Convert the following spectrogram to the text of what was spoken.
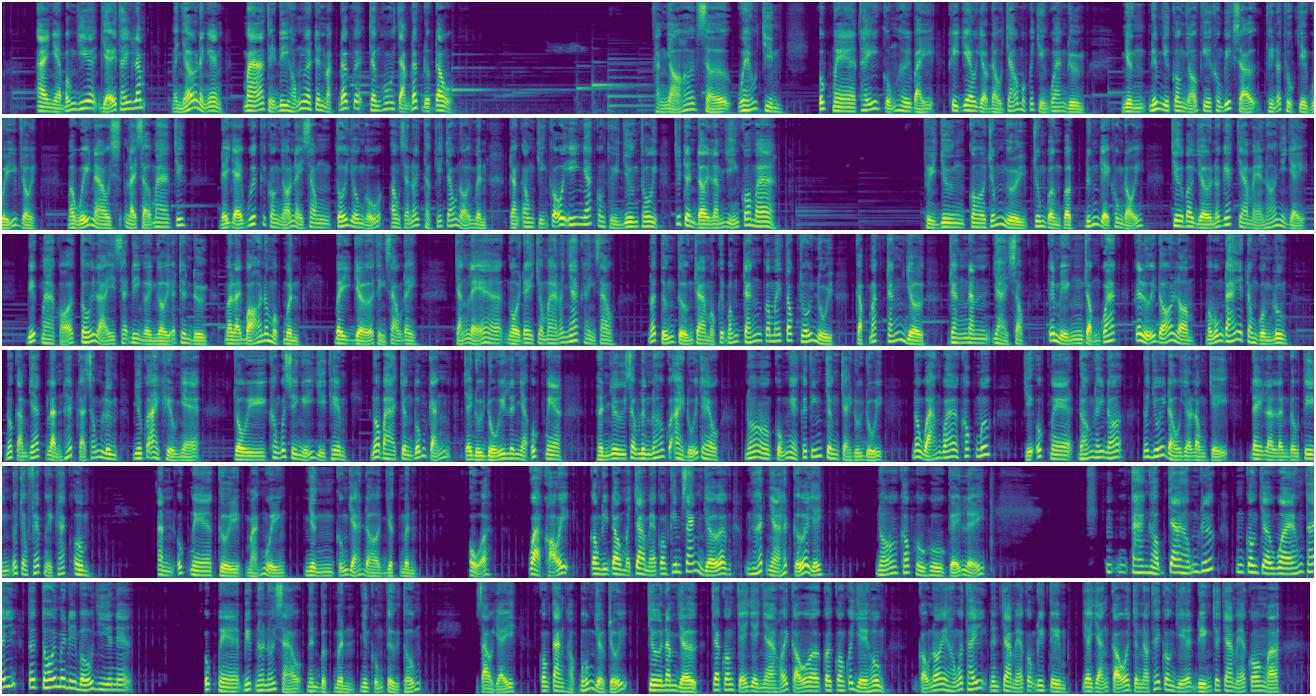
Ai nhà bóng vía dễ thấy lắm, mà nhớ này nghe, mà thì đi hỏng trên mặt đất, chân không chạm đất được đâu. Thằng nhỏ sợ quéo chim, Út me thấy cũng hơi bậy khi gieo vào đầu cháu một cái chuyện quan đường. Nhưng nếu như con nhỏ kia không biết sợ thì nó thuộc về quỷ rồi. Mà quỷ nào lại sợ ma chứ? Để giải quyết cái con nhỏ này xong, tối vô ngủ, ông sẽ nói thật với cháu nội mình rằng ông chỉ có ý nhát con Thùy Dương thôi, chứ trên đời làm gì có ma. Thùy Dương co rúm người, trung bần bật, đứng dậy không nổi. Chưa bao giờ nó ghét cha mẹ nó như vậy biết ma cỏ tối lại sẽ đi ngời ngời ở trên đường mà lại bỏ nó một mình. Bây giờ thì sao đây? Chẳng lẽ à, ngồi đây cho ma nó nhát hay sao? Nó tưởng tượng ra một cái bóng trắng có mái tóc rối nùi, cặp mắt trắng dờ, răng nanh dài sọc, cái miệng rộng quát, cái lưỡi đỏ lòm mà muốn đáy ở trong quần luôn. Nó cảm giác lạnh hết cả sống lưng như có ai khiều nhẹ. Rồi không có suy nghĩ gì thêm. Nó ba chân bốn cẳng, chạy đuổi đuổi lên nhà út me, Hình như sau lưng nó có ai đuổi theo. Nó cũng nghe cái tiếng chân chạy đuổi đuổi. Nó quảng quá khóc mướt. Chị út me đón lấy nó. Nó dúi đầu vào lòng chị. Đây là lần đầu tiên nó cho phép người khác ôm. Anh út me cười mãn nguyện, nhưng cũng giả đò giật mình. Ủa? Qua khỏi, con đi đâu mà cha mẹ con kiếm sáng giờ hết nhà hết cửa vậy? Nó khóc hù hù kể lễ. Ừ, Tàn học cha không rước, con chờ hoài không thấy, tới tối mới đi bộ gì nè. Út me biết nó nói xạo nên bực mình nhưng cũng từ tốn. Sao vậy? Con tan học 4 giờ rưỡi. Chưa 5 giờ, cha con chạy về nhà hỏi cậu ờ, coi con có về không. Cậu nói không có thấy nên cha mẹ con đi tìm và dặn cậu ờ, chừng nào thấy con về điện cho cha mẹ con mà.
